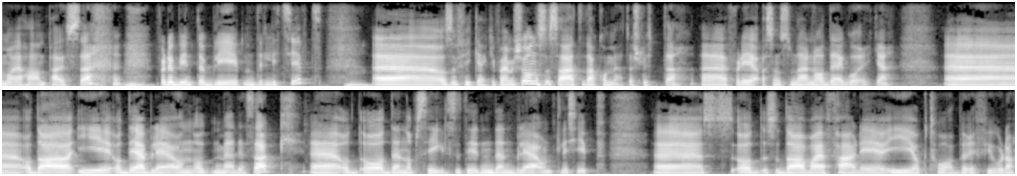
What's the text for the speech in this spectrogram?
må jeg ha en pause. For det begynte å bli litt kjipt. Eh, og så fikk jeg ikke permisjon, og så sa jeg at da kommer jeg til å slutte. Fordi sånn som det er nå, det går ikke. Eh, og, i, og det ble jo en mediesak. Eh, og, og den oppsigelsestiden, den ble ordentlig kjip. Eh, så, så da var jeg ferdig i oktober i fjor, da.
